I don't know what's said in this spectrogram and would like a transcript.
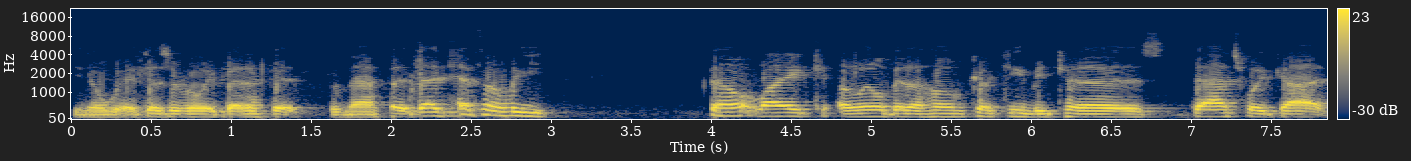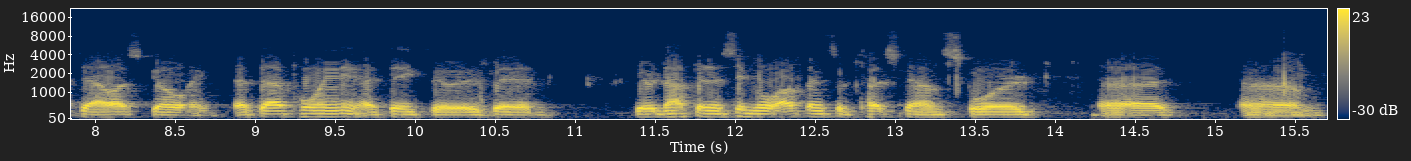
you know, it doesn't really benefit from that. But that definitely felt like a little bit of home cooking because that's what got Dallas going. At that point, I think there had been there had not been a single offensive touchdown scored. Uh, um,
